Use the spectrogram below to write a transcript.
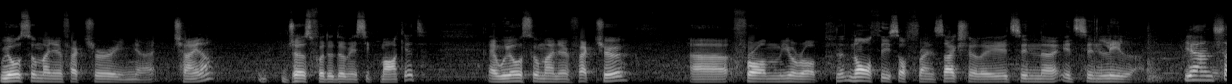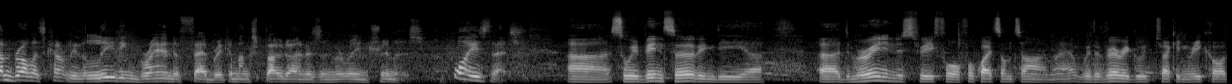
We also manufacture in China, just for the domestic market. And we also manufacture uh, from Europe, northeast of France actually, it's in, uh, it's in Lille. Yeah, and Sunbrella is currently the leading brand of fabric amongst boat owners and marine trimmers. Why is that? Uh, so we've been serving the, uh, uh, the marine industry for, for quite some time with a very good tracking record.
